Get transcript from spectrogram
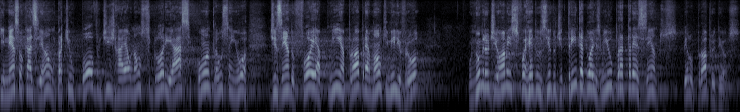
que nessa ocasião, para que o povo de Israel não se gloriasse contra o Senhor, dizendo: Foi a minha própria mão que me livrou, o número de homens foi reduzido de 32 mil para 300 pelo próprio Deus.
